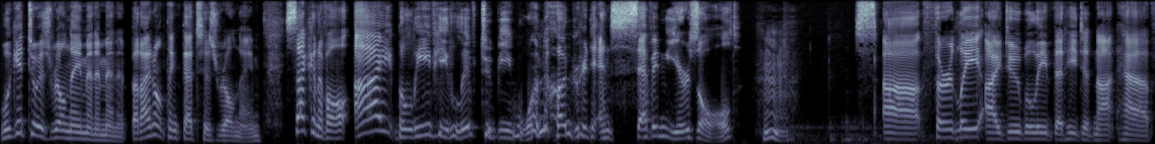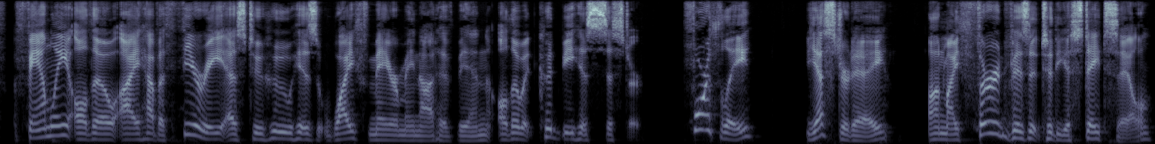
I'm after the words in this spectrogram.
We'll get to his real name in a minute, but I don't think that's his real name. Second of all, I believe he lived to be 107 years old. Hmm. Uh, thirdly, I do believe that he did not have family, although I have a theory as to who his wife may or may not have been, although it could be his sister. Fourthly, yesterday, on my third visit to the estate sale,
